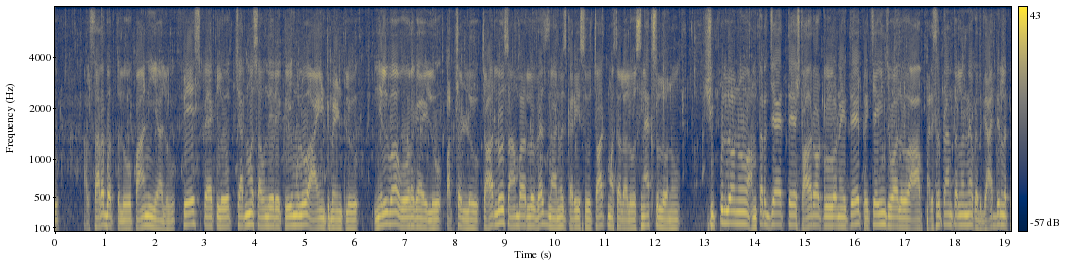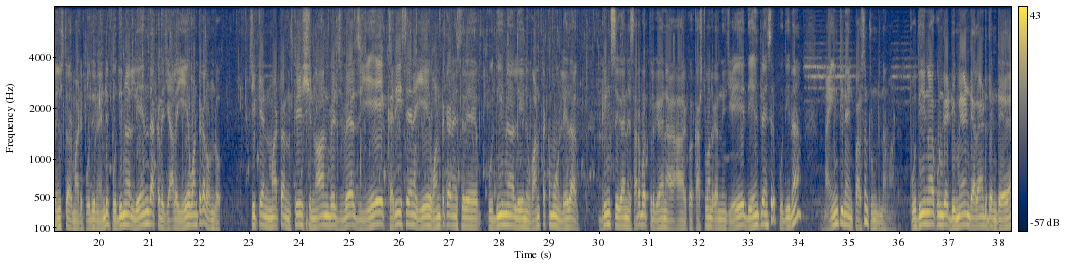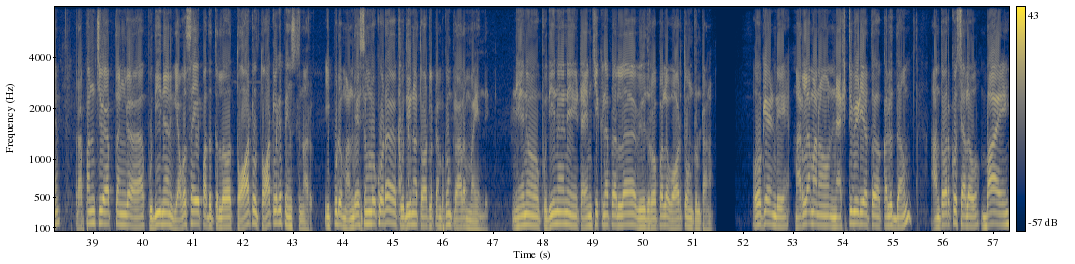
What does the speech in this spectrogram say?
సరబత్తులు పానీయాలు ఫేస్ ప్యాక్లు చర్మ సౌందర్య క్రీములు ఆయింట్మెంట్లు నిల్వ ఊరగాయలు పచ్చళ్ళు చార్లు సాంబార్లు veg non veg curries chaat మసాలాలు స్నాక్స్లోను షిప్పుల్లోనూ అంతర్జాతీయ స్టార్ హోటల్లోనైతే ప్రత్యేకించి వాళ్ళు ఆ పరిసర ప్రాంతాల్లోనే ఒక గార్డెన్లో పెంచుతారు మాట పుదీనా. ఎందుకు పుదీనా లేనిది అక్కడ చాలా ఏ వంటకాలు ఉండవు. Chicken mutton fish non veg veg ఏ కర్రీస్ అయినా ఏ వంటకైనా సరే పుదీనా లేని వంటకము లేదా డ్రింక్స్ కానీ సరబత్తులు కానీ ఆ యొక్క కస్టమర్లకు అందించి ఏ దేంట్లో అయినా సరే పుదీనా నైంటీ నైన్ పర్సెంట్ ఉంటుందన్నమాట. పుదీనాకు ఉండే డిమాండ్ ఎలాంటిదంటే ప్రపంచవ్యాప్తంగా పుదీనాని వ్యవసాయ పద్ధతుల్లో తోటలు తోటలుగా పెంచుతున్నారు. ఇప్పుడు మన దేశంలో కూడా పుదీనా తోటల పెంపకం ప్రారంభమైంది. నేను పుదీనాని టైం చిక్కినప్పుడల్లా వివిధ రూపాల్లో వాడుతూ ఉంటుంటాను. ఓకే అండి మరలా మనం నెక్స్ట్ వీడియోతో కలుద్దాం. అంతవరకు సెలవు. బాయ్.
